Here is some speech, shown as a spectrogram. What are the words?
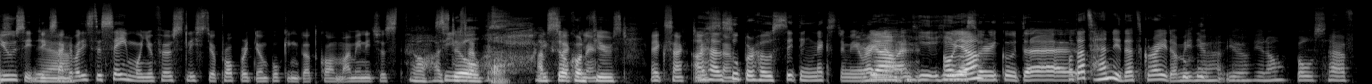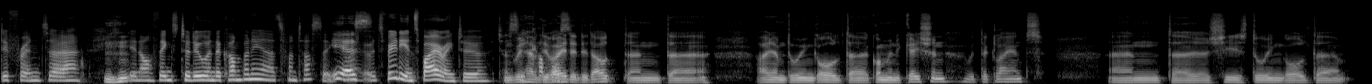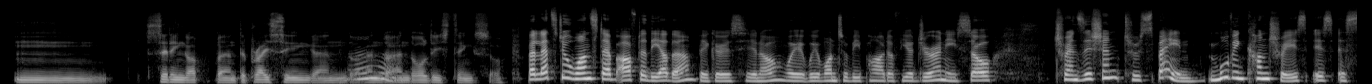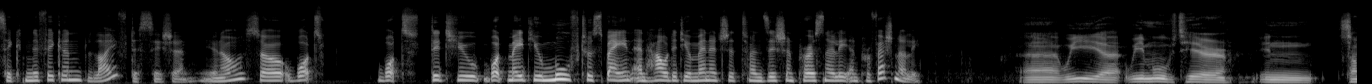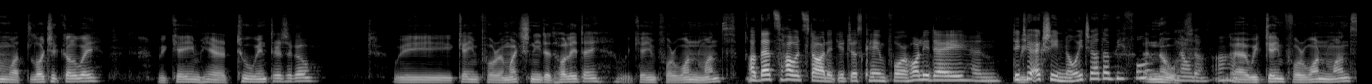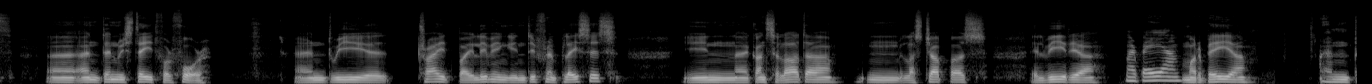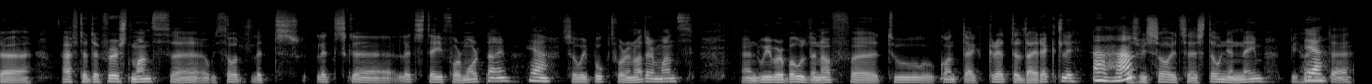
use it yeah. exactly. But it's the same when you first list your property on Booking.com. I mean, it just Oh, I seems still, like, I'm still confused. Exactly. I have so- Superhost sitting next to me right Yeah. now, and he, he Oh, was yeah? very good. Uh, Well, that's handy. That's great. I mean, you you you know both have different uh, you know things to do in the company. That's fantastic. Yes. it's really inspiring to to and see we have couples. divided it out and uh, i am doing all the communication with the clients and uh, she's doing all the mm, setting up and the pricing and and, and all these things so But let's do one step after the other because you know we we want to be part of your journey. So. Transition to Spain. Moving countries is a significant life decision, you know. So what what did you what made you move to Spain and how did you manage the transition personally and professionally? uh, we uh, we moved here in somewhat logical way we came here two winters ago we came for a much needed holiday we came for one month Oh, that's how it started. You just came for a holiday, and did you actually know each other before? Uh, no. So, uh-huh. Uh, we came for one month uh, and then we stayed for four. And we uh, tried by living in different places in uh, Cancelada, mm, Las Chapas, Elviria, Marbella. Marbella. And uh, after the first month, uh, we thought let's let's uh, let's stay for more time. yeah. So we booked for another month, and we were bold enough uh, to contact Gretel directly Uh-huh. because we saw it's an Estonian name behind, uh,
